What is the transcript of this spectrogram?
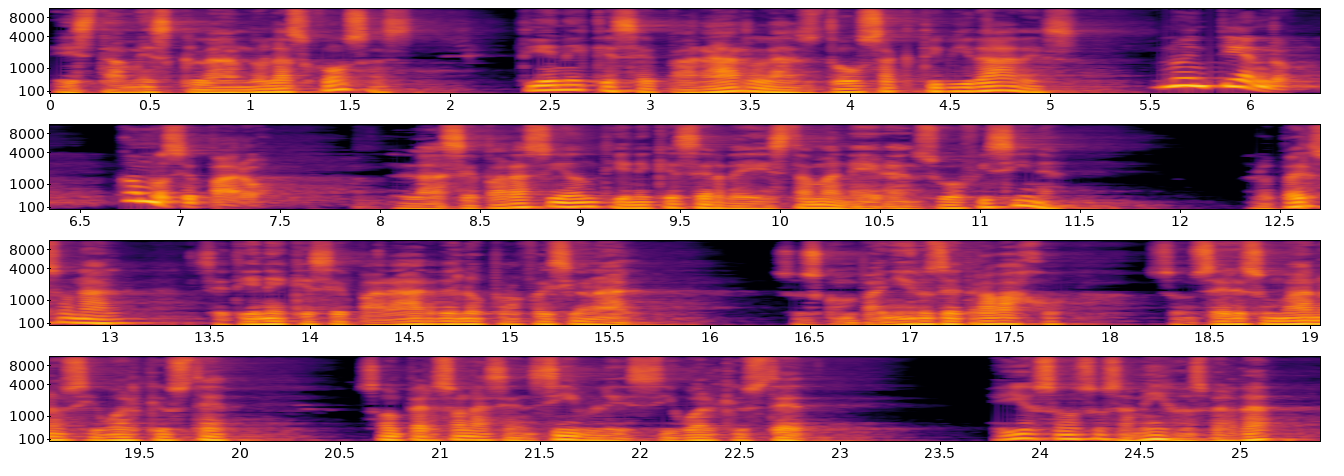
Está mezclando las cosas tiene que separar las dos actividades. No entiendo. ¿Cómo separo? La separación tiene que ser de esta manera en su oficina. Lo personal se tiene que separar de lo profesional. Sus compañeros de trabajo son seres humanos igual que usted. Son personas sensibles igual que usted. Ellos son sus amigos, ¿verdad?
